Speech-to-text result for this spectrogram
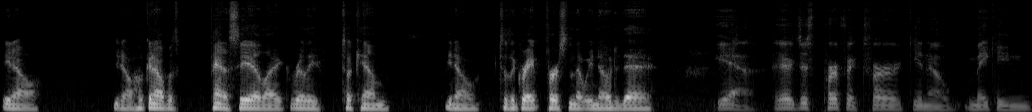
you know, you know, hooking up with Panacea, like really took him, you know, to the great person that we know today. Yeah, they're just perfect for you know making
